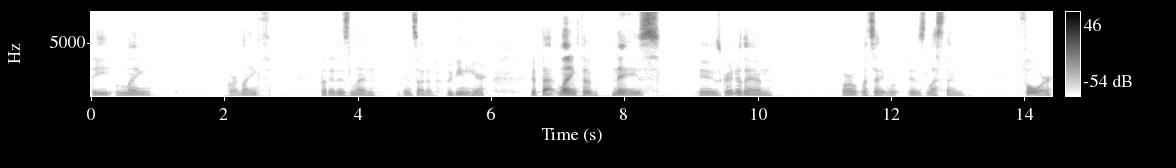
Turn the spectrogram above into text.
the length or length but it is len inside of Houdini here if that length of nays is greater than or let's say is less than 4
